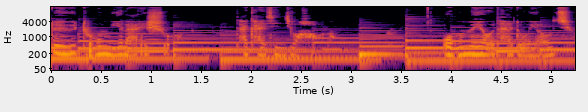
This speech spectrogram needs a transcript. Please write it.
对于图迷来说，他开心就好了。我们没有太多要求。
